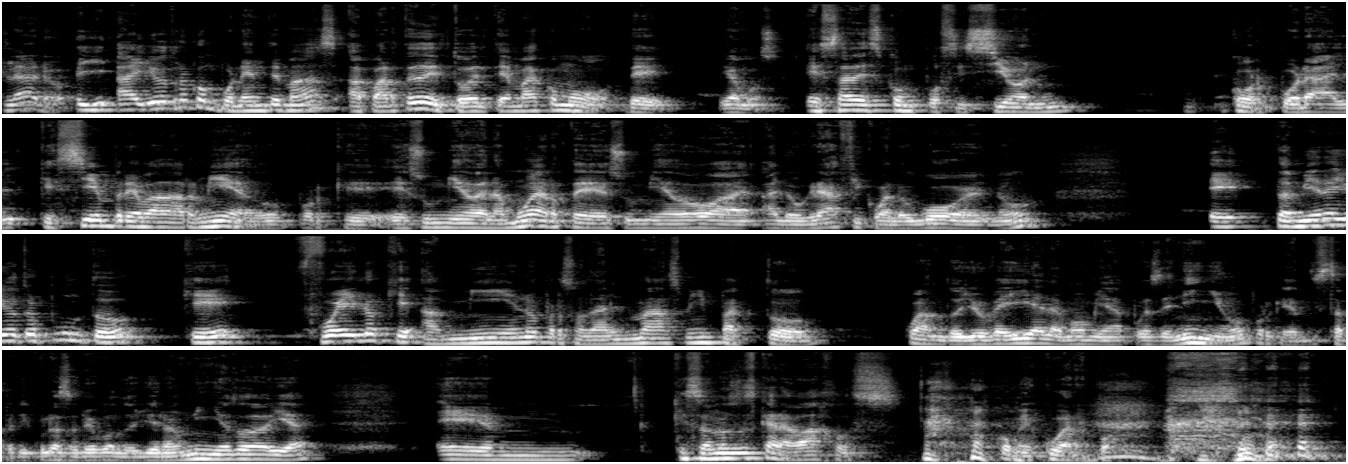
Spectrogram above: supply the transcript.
Claro, y hay otro componente más, aparte de todo el tema como de, digamos, esa descomposición corporal que siempre va a dar miedo, porque es un miedo a la muerte, es un miedo a, a lo gráfico, a lo gore, ¿no? Eh, también hay otro punto que fue lo que a mí en lo personal más me impactó cuando yo veía la momia, pues de niño, porque esta película salió cuando yo era un niño todavía, em, que son los escarabajos come cuerpo.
